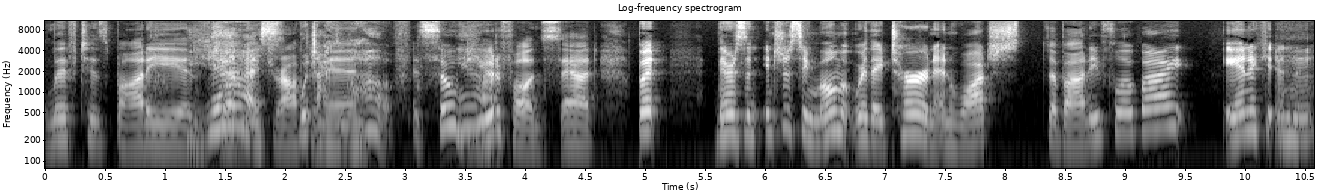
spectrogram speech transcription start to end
lift his body and gently Yes, drop which him I in. love. It's so Yeah. beautiful and sad. But there's an interesting moment where they turn and watch the body flow by. Anakin Mm-hmm.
